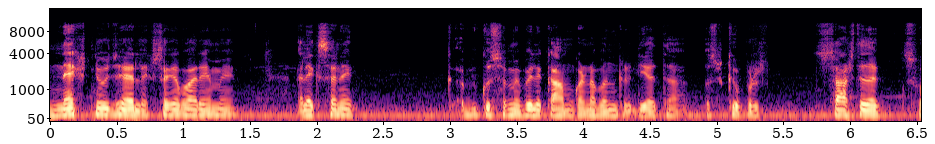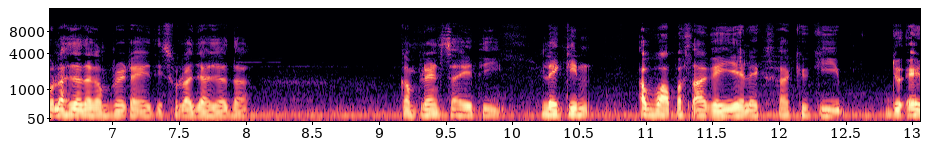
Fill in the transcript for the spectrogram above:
नेक्स्ट न्यूज़ है अलेक्सा के बारे में। अलेक्सा ने अभी कुछ समय पहले काम करना बंद कर दिया था। उसके ऊपर साठ से ज़्यादा, सोलह से ज़्यादा कंप्लेंट आई थी, सोलह हज़ार ज़्यादा कंप्लेंट्स आई थी। लेकिन अब वापस आ गई है एलेक्सा क्योंकि जो ए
